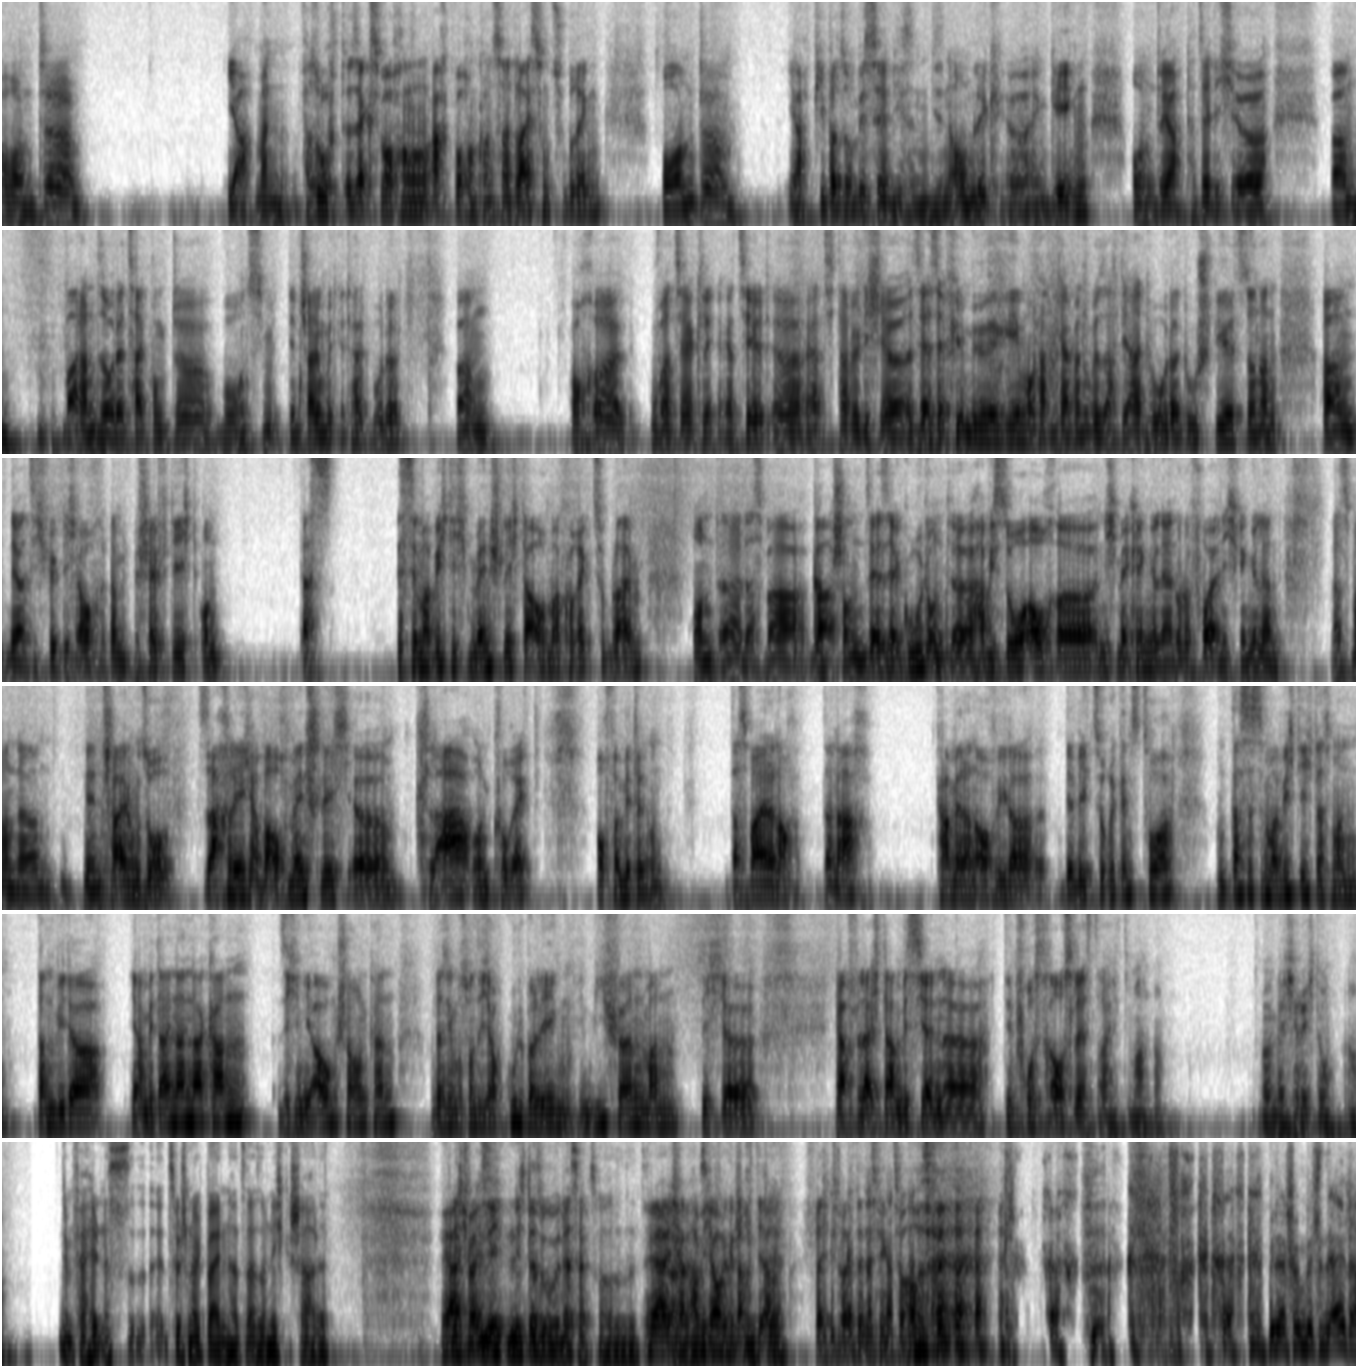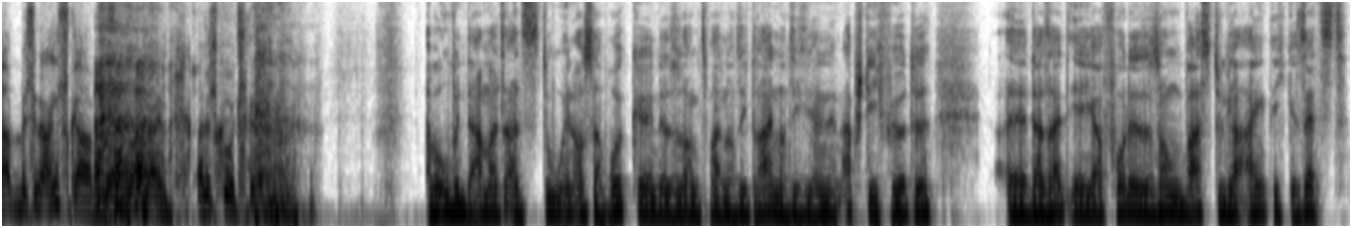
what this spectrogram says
und äh, ja, man versucht sechs Wochen, acht Wochen konstant Leistung zu bringen und ähm, ja, fiebert so ein bisschen diesen, diesen Augenblick äh, entgegen. Und ja, tatsächlich äh, ähm, war dann so der Zeitpunkt, äh, wo uns die, die, Entscheidung mitgeteilt wurde. Ähm, auch äh, Uwe hat es ja erzählt, äh, er hat sich da wirklich äh, sehr, sehr viel Mühe gegeben und hat nicht einfach nur gesagt, ja, du oder du spielst, sondern ähm, der hat sich wirklich auch damit beschäftigt und das ist immer wichtig, menschlich da auch mal korrekt zu bleiben. Und äh, das war, war schon sehr, sehr gut und äh, habe ich so auch äh, nicht mehr kennengelernt oder vorher nicht kennengelernt, dass man äh, eine Entscheidung so sachlich, aber auch menschlich äh, klar und korrekt auch vermitteln. Und das war ja dann auch danach, kam ja dann auch wieder der Weg zurück ins Tor. Und das ist immer wichtig, dass man dann wieder ja, miteinander kann, sich in die Augen schauen kann und deswegen muss man sich auch gut überlegen, inwiefern man sich äh, ja vielleicht da ein bisschen äh, den Frust rauslässt, sage ich jetzt mal. Ne? In welche Richtung. Ja. Dem Verhältnis äh, zwischen euch beiden hat es also nicht geschadet. Ja, nicht, ich weiß. Nicht, nicht, dass Uwe deshalb zu Hause sitzt. Ja, ich habe hab ich auch gedacht, ja. ja. Vielleicht bleibt er deswegen zu Hause. Bin ja schon ein bisschen älter, habe ein bisschen Angst gehabt. Nein, alles gut. Aber Uwe, damals, als du in Osnabrück in der Saison 92, 93 den Abstieg führte, äh, da seid ihr ja vor der Saison, warst du ja eigentlich gesetzt.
